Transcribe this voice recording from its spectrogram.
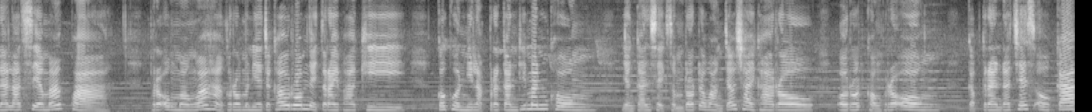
และรัสเซียมากกว่า พระองค์มองว่าหากโรมาเนียจะเข้าร่วมในไตรภาคี ก็ควรมีหลักประกันที่มั่นคง อย่างการเสกสมรสระหว่างเจ้าชายคาร์โร โอรสของพระองค์ กับแกรนดัชเชสโอกา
